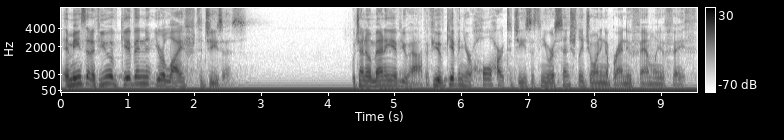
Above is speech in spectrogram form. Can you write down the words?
It means that if you have given your life to Jesus, which I know many of you have, if you have given your whole heart to Jesus, then you are essentially joining a brand new family of faith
